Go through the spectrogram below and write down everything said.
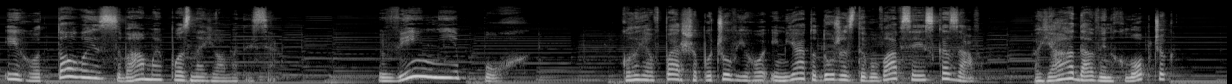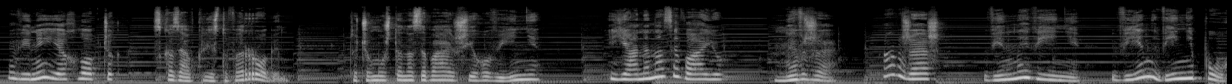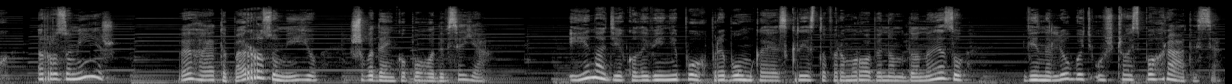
і готовий з вами познайомитися. Вінні Пух. Коли я вперше почув його ім'я, то дуже здивувався і сказав я гадав, він хлопчик. Він і є хлопчик, сказав Крістофер Робін. То чому ж ти називаєш його Вінні? Я не називаю. Невже? А вже ж, він не Вінні, він Вінні Пух. Розумієш? Еге, тепер розумію, швиденько погодився я. Іноді, коли Вінні Пух прибумкає з Крістофером Робіном донизу, він любить у щось погратися,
